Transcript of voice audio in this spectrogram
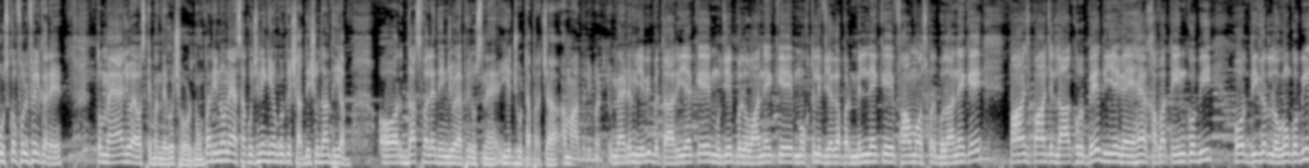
उसको फुलफ़िल करे तो मैं जो है उसके बंदे को छोड़ दूँ। पर इन्होंने ऐसा कुछ नहीं किया, क्योंकि शादीशुदा थी अब, और दस वाले दिन जो है फिर उसने ये झूठा पर्चा अमाद अली भट्ट मैडम ये भी बता रही है कि मुझे बुलवाने के, मुख्तलिफ़ जगह पर मिलने के, फार्म हाउस पर बुलाने के पाँच पाँच लाख रुपये दिए गए हैं ख़वातीन को भी और दीगर लोगों को भी,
